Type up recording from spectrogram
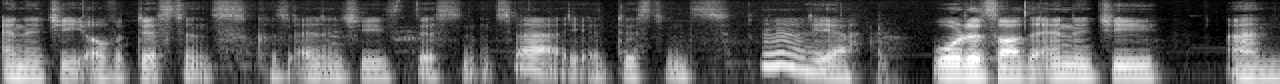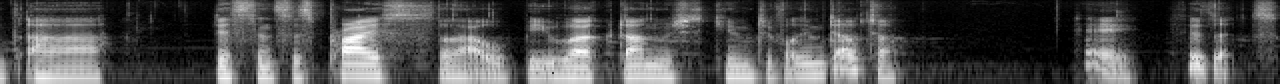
energy over distance because energy is distance. Ah yeah distance. Ah, yeah. Orders are the energy and uh, distance is price so that will be work done which is cumulative volume delta. Hey physics.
